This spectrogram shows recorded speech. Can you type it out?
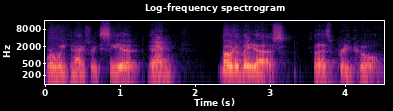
where we can actually see it and Yeah. motivate us. So that's pretty cool.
